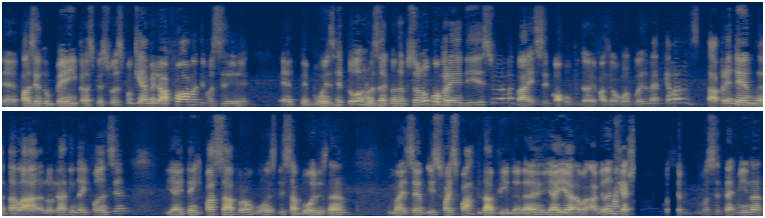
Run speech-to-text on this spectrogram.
é, fazendo bem para as pessoas, porque é a melhor forma de você é, ter bons retornos. Né? Quando a pessoa não compreende isso, ela vai ser corrupta, vai fazer alguma coisa, mas é porque ela está aprendendo, está né? Tá lá no jardim da infância e aí tem que passar por alguns dissabores, né? Mas é, isso faz parte da vida, né? E aí a, a grande questão é que você, você termina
